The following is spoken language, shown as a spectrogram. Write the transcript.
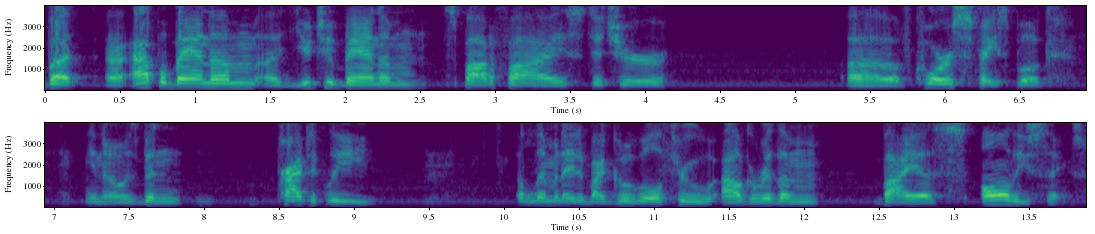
But uh, Apple banned them, uh, YouTube banned them, Spotify, Stitcher, uh, of course, Facebook. You know, has been practically eliminated by Google through algorithm bias. All these things.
